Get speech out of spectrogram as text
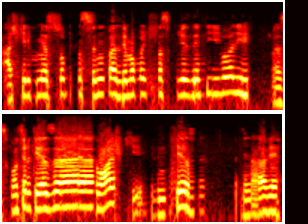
Acho que ele começou pensando em fazer uma continuação de Resident Evil ali. Mas com certeza, lógico que ele não fez, né? Não tem nada a ver.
